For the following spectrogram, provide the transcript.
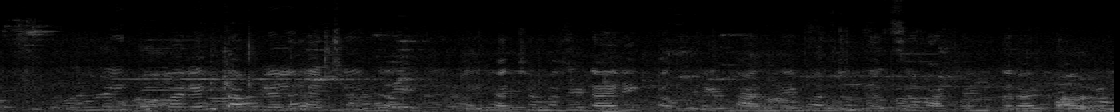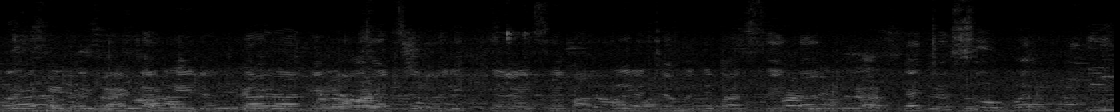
पूर्ण इथपर्यंत आपल्याला ह्याची ह्याच्यामध्ये डायरेक्ट अख्खे कांदे घालून त्याचं वाटण करा टॉमॅटो आहे. बटाट आहे रताळ आहे रताळाचं भरीत करायचं वांगी ह्याच्यामध्ये भाजता येतात त्याच्यासोबत तीन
